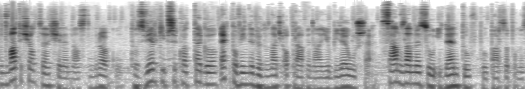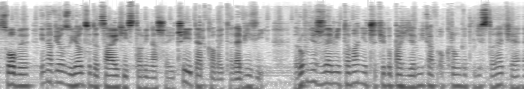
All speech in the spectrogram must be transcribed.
w 2017 roku. To jest wielki przykład tego, jak powinny wyglądać oprawy na jubileusze. Sam zamysł identów był bardzo pomysłowy i nawiązujący do całej historii naszej trzyiterkowej telewizji. Również wyemitowanie 3 października w okrągłe 20-lecie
